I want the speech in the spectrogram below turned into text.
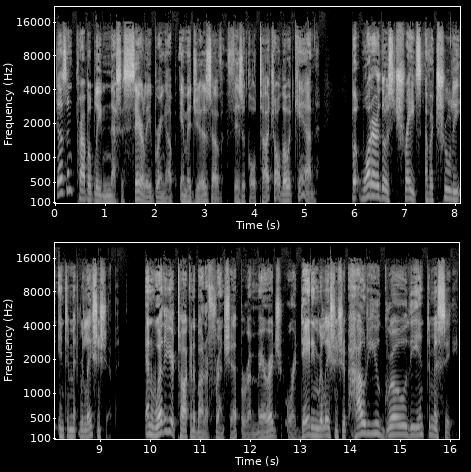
doesn't probably necessarily bring up images of physical touch, although it can. But what are those traits of a truly intimate relationship? And whether you're talking about a friendship or a marriage or a dating relationship, how do you grow the intimacy?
